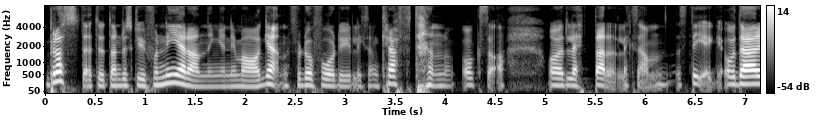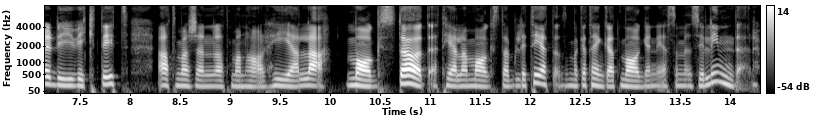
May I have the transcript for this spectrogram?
bröstet utan du ska ju få ner andningen i magen för då får du ju liksom kraften också och ett lättare liksom steg. Och där är det ju viktigt att man känner att man har hela magstödet, hela magstabiliteten. Så man kan tänka att magen är som en cylinder.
